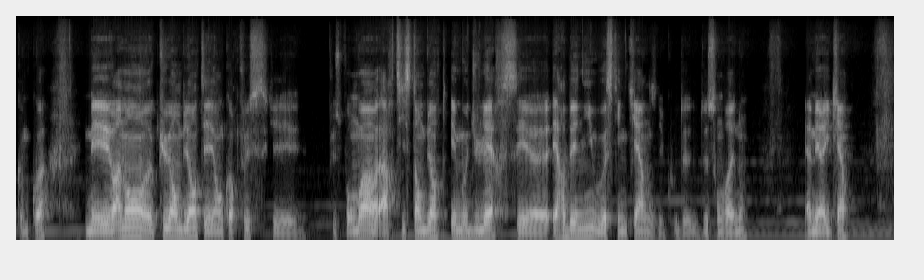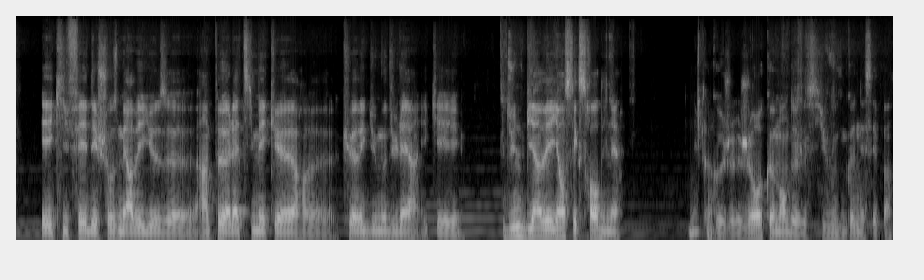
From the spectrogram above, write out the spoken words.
comme quoi. Mais vraiment, euh, que ambiante et encore plus, qui est plus pour moi, artiste ambiante et modulaire, c'est euh, Benny ou Austin Cairns, du coup, de, son vrai nom, américain, et qui fait des choses merveilleuses, euh, un peu à la Team Maker, euh, que avec du modulaire, et qui est d'une bienveillance extraordinaire. Donc je, recommande si vous ne connaissez pas.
